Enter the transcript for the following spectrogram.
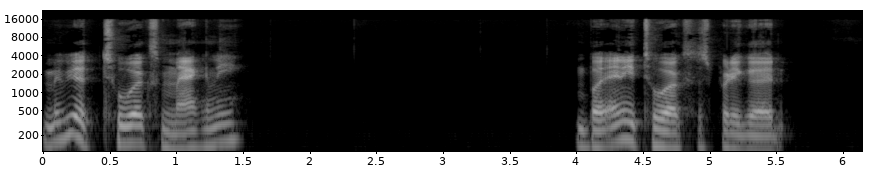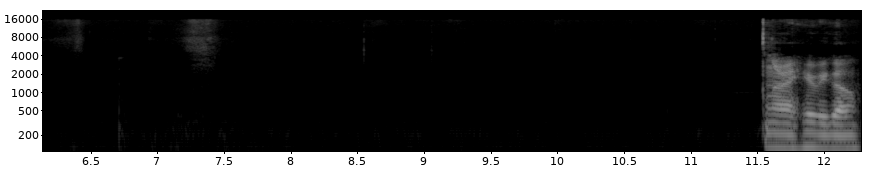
Maybe a 2x Magni. But any 2x is pretty good. All right, here we go.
